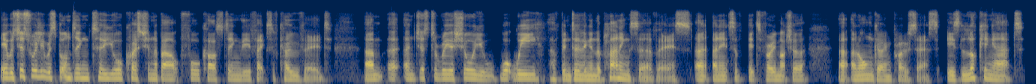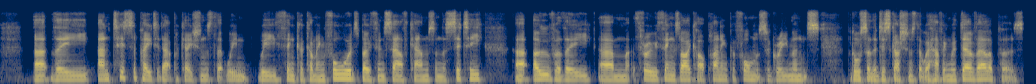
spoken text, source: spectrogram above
It was just really responding to your question about forecasting the effects of COVID. Um, and just to reassure you, what we have been doing in the planning service, uh, and it's a, it's very much a, a, an ongoing process, is looking at uh, the anticipated applications that we we think are coming forwards, both in South Cambs and the city, uh, over the um, through things like our planning performance agreements, but also the discussions that we're having with developers,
